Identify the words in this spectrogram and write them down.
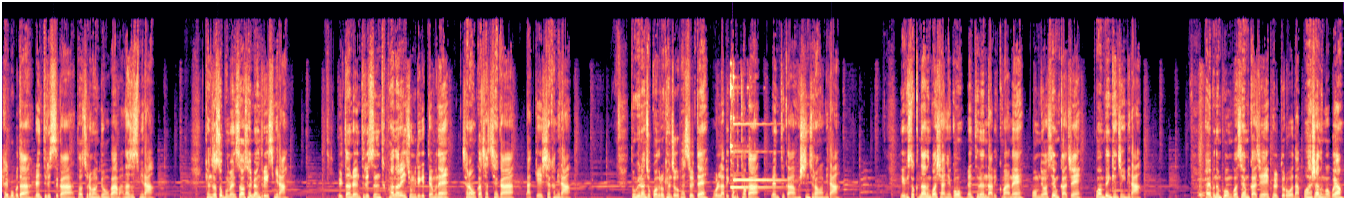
할부보다 렌트리스가 더 저렴한 경우가 많아졌습니다. 견적서 보면서 설명드리겠습니다. 일단 렌트리스는 특판 할인이 종료되기 때문에 차량 원가 자체가 낮게 시작합니다. 동일한 조건으로 견적을 봤을 때올 납입금부터가 렌트가 훨씬 저렴합니다. 여기서 끝나는 것이 아니고 렌트는 납입금 안에 보험료와 세금까지 포함된 견적입니다. 할부는 보험과 세금까지 별도로 납부하셔야 하는 거고요.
